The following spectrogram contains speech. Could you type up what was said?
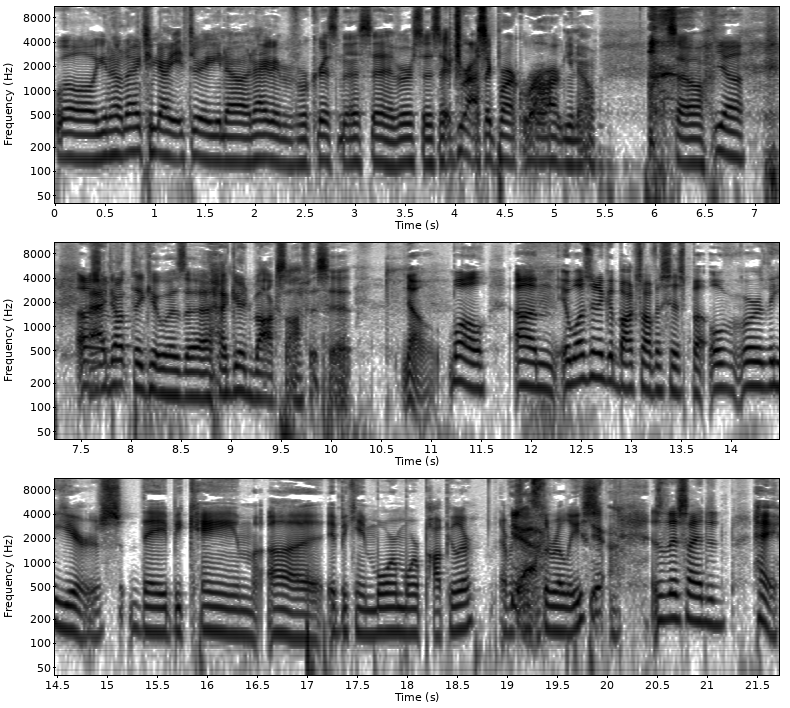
well, you know, 1993, you know, Nightmare Before Christmas uh, versus uh, Jurassic Park, roar, you know. So Yeah. I don't think it was a, a good box office hit. No. Well, um, it wasn't a good box office hit, but over the years, they became uh, it became more and more popular ever Yeah. since the release. Yeah. And so they decided, hey,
